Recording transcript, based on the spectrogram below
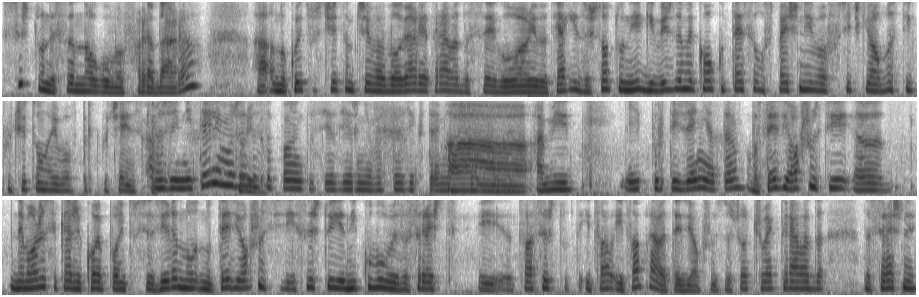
също не са много в радара, а, но които считам, че в България трябва да се говори за тях и защото ние ги виждаме колко те са успешни във всички области, включително и в приключенски. А жените ли може да са по-ентусиазирани в тези екстремни спортове? Ами... И постиженията? В тези общности а, не може да се каже кой е по-ентусиазиран, но, но тези общности са също и едни клубове за срещи. И това също. И това, и това правят тези общности, защото човек трябва да, да срещне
